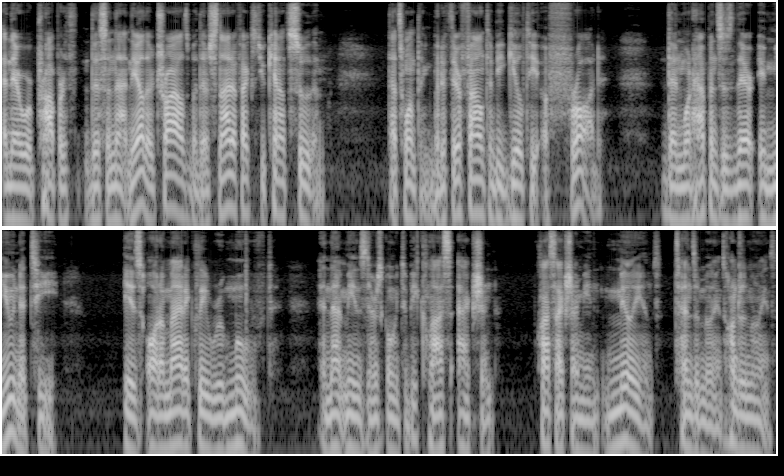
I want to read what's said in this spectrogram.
and there were proper this and that and the other trials, but there's snide effects, you cannot sue them. That's one thing. But if they're found to be guilty of fraud, then what happens is their immunity is automatically removed. And that means there's going to be class action. Class action, I mean millions, tens of millions, hundreds of millions,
